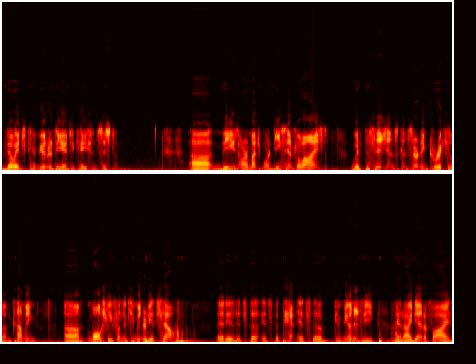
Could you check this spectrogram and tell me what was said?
village community education system. Uh, these are much more decentralized, with decisions concerning curriculum coming um, mostly from the community itself. That is, it's the it's the it's the community that identifies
